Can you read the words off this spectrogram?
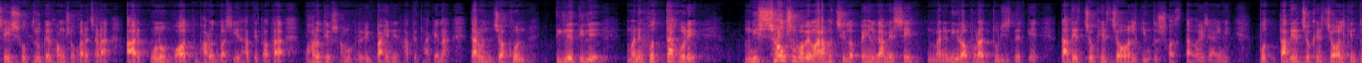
সেই শত্রুকে ধ্বংস করা ছাড়া আর কোনো পথ ভারতবাসীর হাতে তথা ভারতীয় সামগ্রিক বাহিনীর হাতে থাকে না। কারণ যখন তিলে তিলে মানে হত্যা করে নৃশংসভাবে মারা হচ্ছিল পেহেলগামের সেই মানে নিরপরাধ ট্যুরিস্টদেরকে তাদের চোখের জল কিন্তু সস্তা হয়ে যায়নি। তাদের চোখের জল কিন্তু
